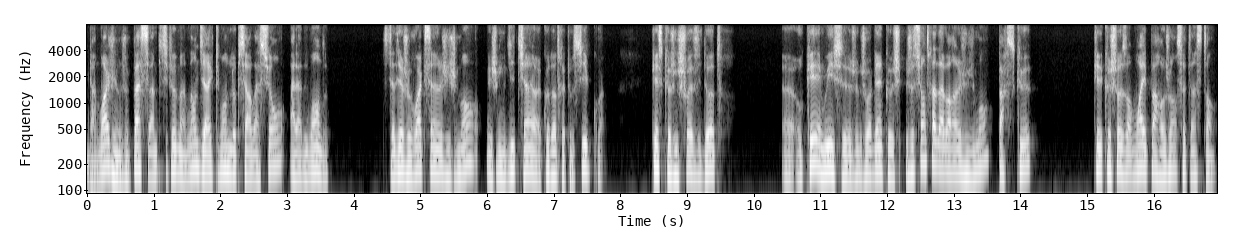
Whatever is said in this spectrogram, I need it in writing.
ben moi, je, passe un petit peu maintenant directement de l'observation à la demande. C'est-à-dire, je vois que c'est un jugement, et je me dis, tiens, quoi d'autre est possible, quoi Qu'est-ce que je choisis d'autre? Euh, Ok, oui, je, vois bien que je, suis en train d'avoir un jugement parce que quelque chose en moi n'est pas rejoint cet instant.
